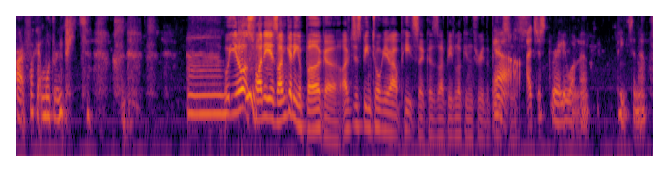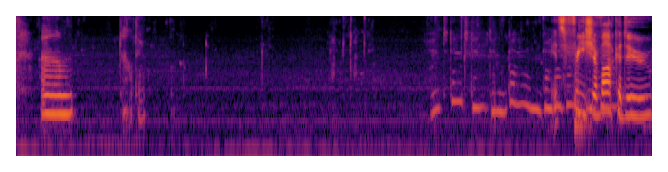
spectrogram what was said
Alright, fuck it, I'm ordering a pizza. um, Well, you know what's funny is I'm getting a burger. I've just been talking about pizza because I've been looking through the pieces. yeah. I just really want a pizza now. Um, I'll do. It's free Shavakadu.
